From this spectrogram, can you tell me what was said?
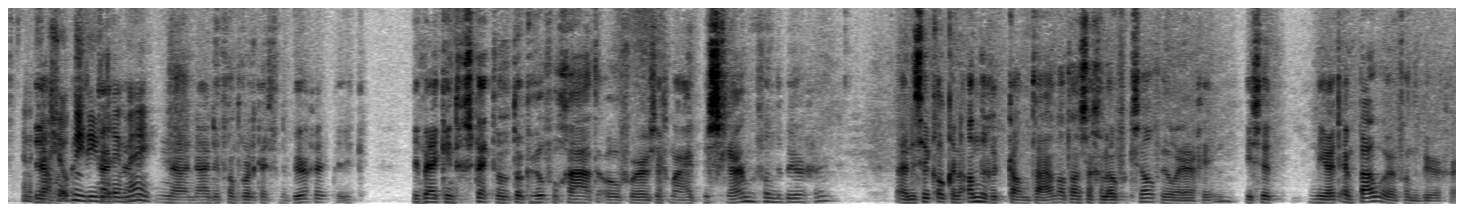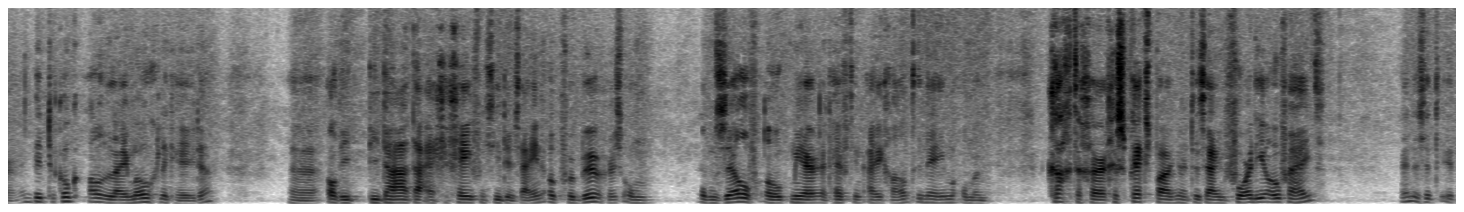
En dan krijg je ook niet iedereen mee. naar de- Naar, naar de verantwoordelijkheid van de burger. Ik, ik merk in het gesprek dat het ook heel veel gaat over zeg maar, het beschermen van de burger. En er zit ook een andere kant aan, althans daar geloof ik zelf heel erg in, is het meer het empoweren van de burger. En er biedt natuurlijk ook allerlei mogelijkheden, eh, al die, die data en gegevens die er zijn, ook voor burgers, om, om zelf ook meer het heft in eigen hand te nemen, om een krachtiger gesprekspartner te zijn voor die overheid. En dus het, het,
